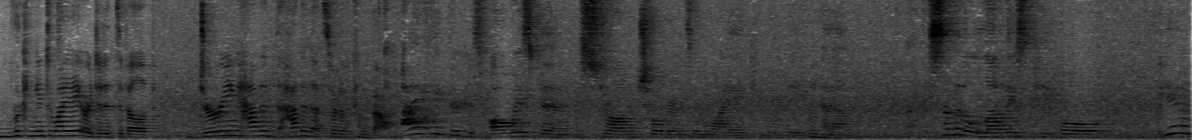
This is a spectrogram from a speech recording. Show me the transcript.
looking into YA, or did it develop during? How did how did that sort of come about? I think there has always been a strong children's and YA community. Mm -hmm. um, some of the loveliest people, you know,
